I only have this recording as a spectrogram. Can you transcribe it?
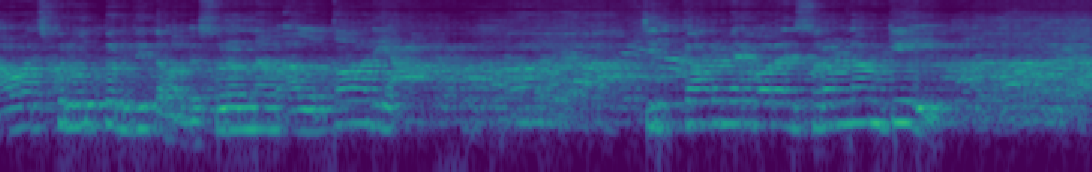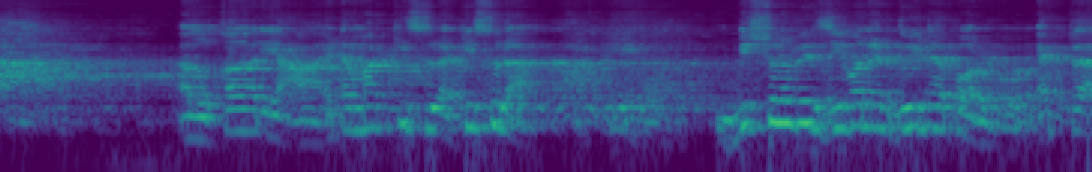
আওয়াজ করে উত্তর দিতে হবে। সূরার নাম আল কারিয়া। চিৎকার মেরে বলেন, সূরার নাম কি? এটা মাক্কি সূরা, কি বিশ্বনবীর জীবনের দুইটা পর্ব, একটা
